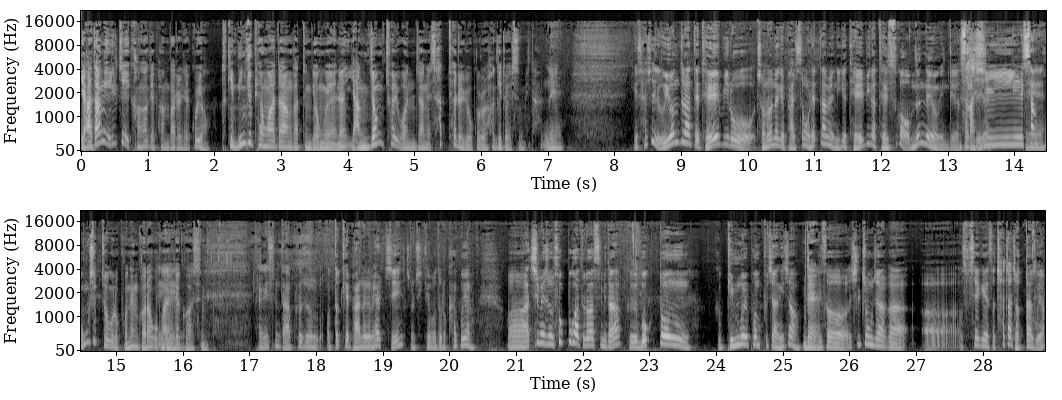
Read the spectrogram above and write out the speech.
야당이 일제히 강하게 반발을 했고요. 특히 민주평화당 같은 경우에는 양정철 원장의 사퇴를 요구를 하기도 했습니다. 네. 사실 의원들한테 대비로 전원에게 발송을 했다면 이게 대비가 될 수가 없는 내용인데요. 사실. 상 네. 공식적으로 보낸 거라고 봐야 네. 될것 같습니다. 알겠습니다. 앞으로 좀 어떻게 반응을 할지 좀 지켜보도록 하고요. 어, 아침에 좀 속보가 들어왔습니다. 그 목동 그 빗물 펌프장이죠. 네. 거기서 실종자가 어, 수색에서 찾아졌다고요?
